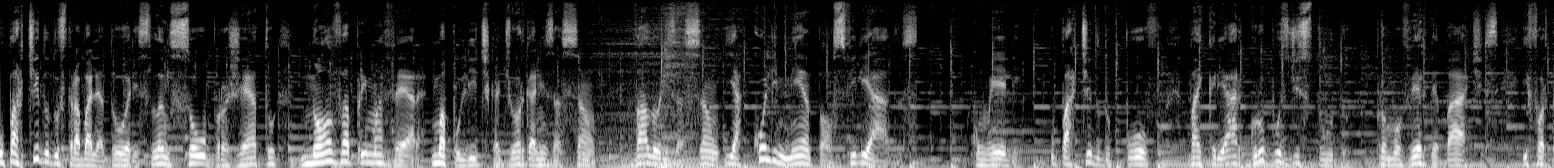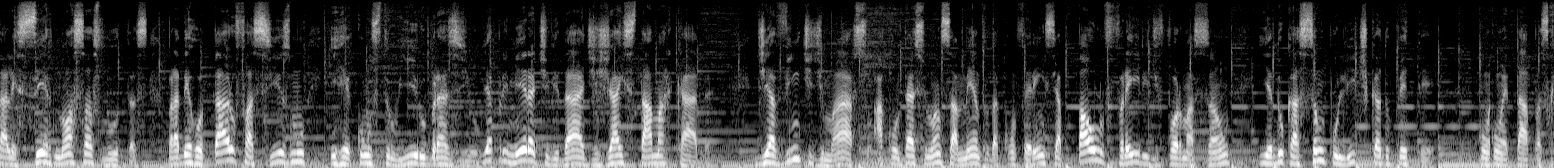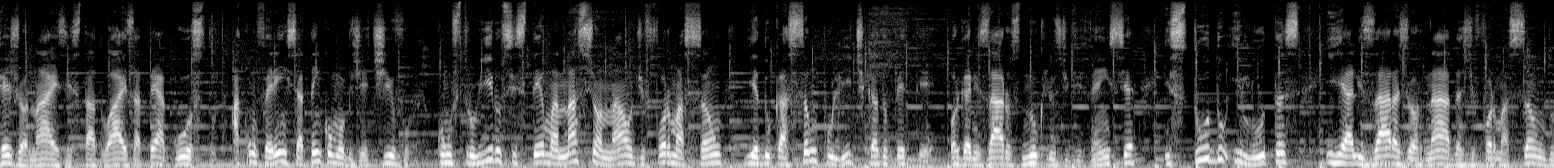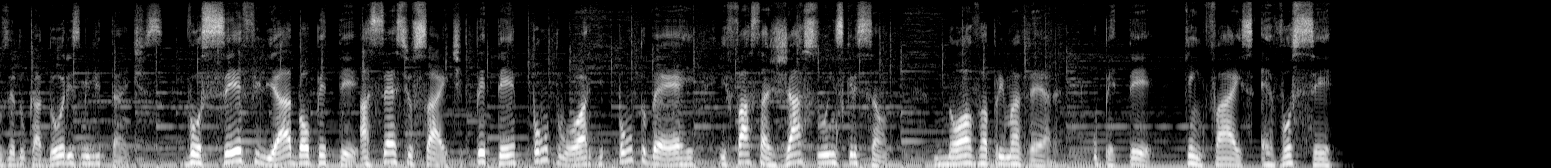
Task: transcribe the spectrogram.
O Partido dos Trabalhadores lançou o projeto Nova Primavera, uma política de organização, valorização e acolhimento aos filiados. Com ele, o Partido do Povo vai criar grupos de estudo, promover debates e fortalecer nossas lutas para derrotar o fascismo e reconstruir o Brasil. E a primeira atividade já está marcada. Dia 20 de março acontece o lançamento da Conferência Paulo Freire de Formação e Educação Política do PT. Com etapas regionais e estaduais até agosto, a conferência tem como objetivo construir o Sistema Nacional de Formação e Educação Política do PT, organizar os núcleos de vivência, estudo e lutas e realizar as jornadas de formação dos educadores militantes. Você filiado ao PT, acesse o site pt.org.br e faça já sua inscrição. Nova Primavera. O PT, quem faz é você.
